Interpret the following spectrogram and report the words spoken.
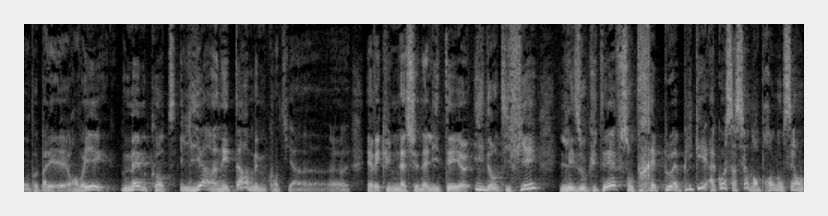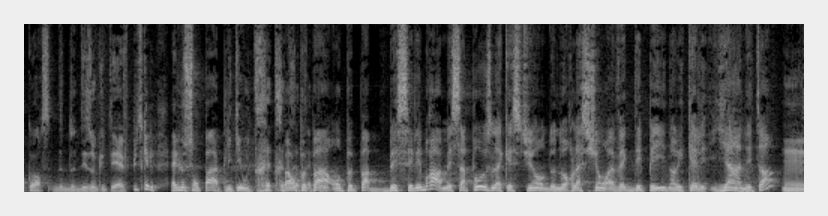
on ne peut pas les renvoyer. Même quand il y a un État, même quand il y a euh, avec une nationalité euh, identifiée, les OQTF sont très peu appliquées. À quoi ça sert d'en prononcer encore des OQTF puisqu'elles elles ne sont pas appliquées ou très très, bah, très on peut très pas peu. on peut pas baisser les bras mais ça pose la question de nos relations avec des pays dans lesquels il y a un État mmh.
